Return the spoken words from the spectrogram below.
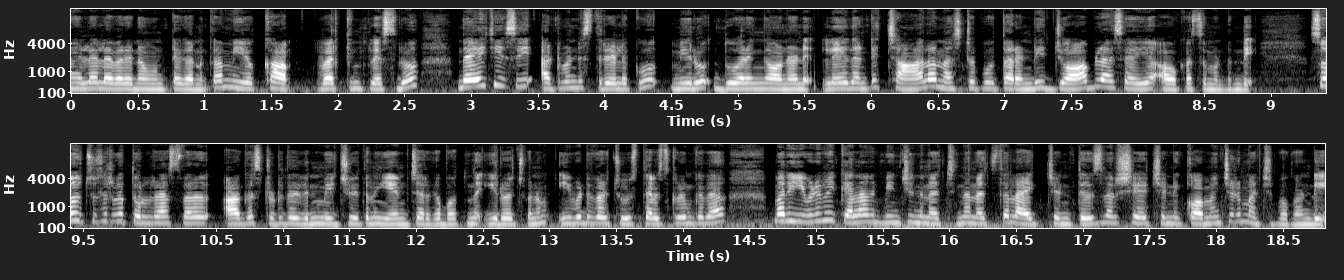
మహిళలు ఎవరైనా ఉంటే కనుక మీ యొక్క వర్కింగ్ ప్లేస్లో దయచేసి అటువంటి స్త్రీలకు మీరు దూరంగా ఉండండి. లేదంటే చాలా నష్టపోతారండి. జాబ్ లాస్ అయ్యే అవకాశం ఉంటుంది. సో చూసారుగా తులరాశి వారు ఆగస్టు ఒకటో తేదీన మీ జీవితంలో ఏం జరగబోతుందో ఈ రోజు మనం ఈ వీడియో చూసి తెలుసుకున్నాం కదా. మరి ఈ వీడియో మీకు ఎలా అనిపించింది నచ్చిందా నచ్చితే లైక్ చేయండి తెలిసిన షేర్ చేయండి కామెంట్ చేయడం మర్చిపోకండి.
